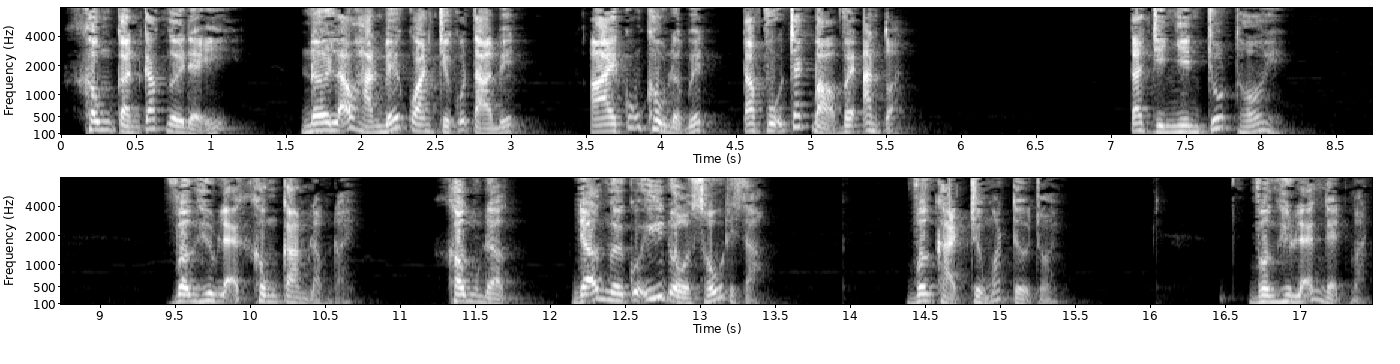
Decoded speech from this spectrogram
Không cần các người để ý. Nơi lão hàn bế quan chỉ có ta biết. Ai cũng không được biết. Ta phụ trách bảo vệ an toàn. Ta chỉ nhìn chút thôi. Vương Hiếu Lẽ không cam lòng nói. Không được. Nhỡ người có ý đồ xấu thì sao? Vương Khải trừng mắt từ chối. Vương Hiếu Lẽ nghệt mặt.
